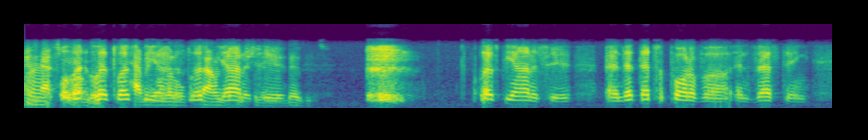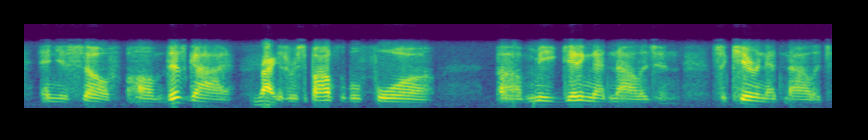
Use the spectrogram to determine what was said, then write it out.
And Right. that's Well, what let- let- let's having be a honest. little Let's be honest foundation in here. Let's be honest here, and that that's a part of uh, investing in yourself. Um, this guy Right. is responsible for uh, me getting that knowledge and securing that knowledge.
